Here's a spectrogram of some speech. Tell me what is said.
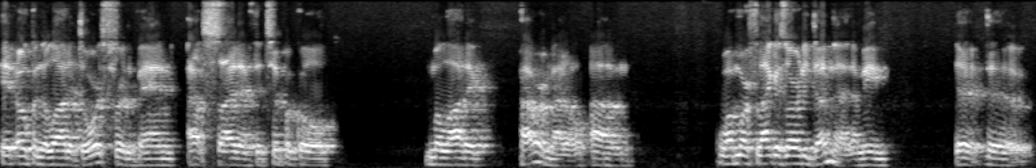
it opened a lot of doors for the band outside of the typical melodic power metal. Um, One More Flag has already done that. I mean, the, the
